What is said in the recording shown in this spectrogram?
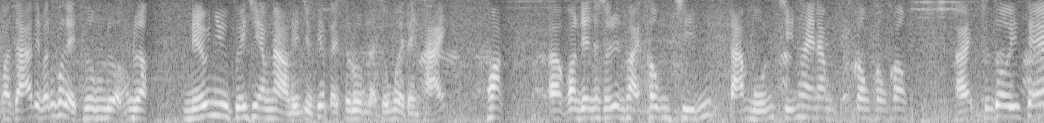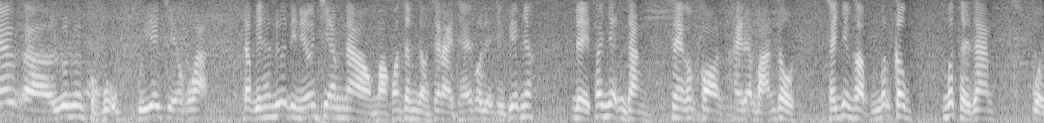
và giá thì vẫn có thể thương lượng được. Nếu như quý anh chị em nào đến trực tiếp tại showroom tại số 10 Thành Thái hoặc uh, gọi điện cho số điện thoại 0984925000 Đấy, chúng tôi sẽ uh, luôn luôn phục vụ quý anh chị em và các bạn. Đặc biệt hơn nữa thì nếu anh chị em nào mà quan tâm dòng xe này thì hãy gọi điện trực tiếp nhé để xác nhận rằng xe có còn hay đã bán rồi. Tránh trường hợp mất công mất thời gian của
